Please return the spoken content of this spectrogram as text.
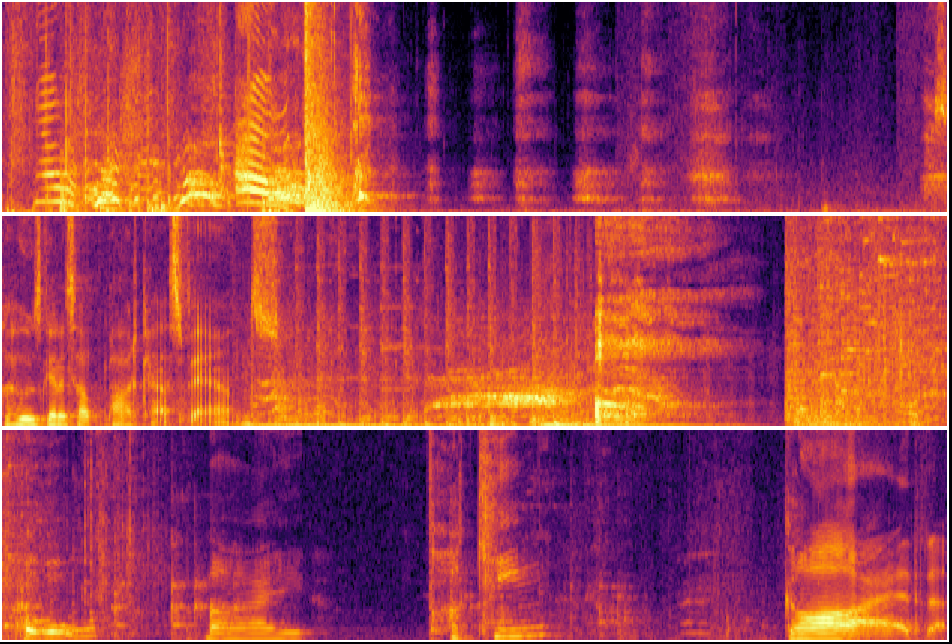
So who's gonna tell the podcast fans? Oh my fucking god.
